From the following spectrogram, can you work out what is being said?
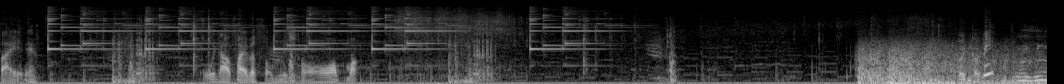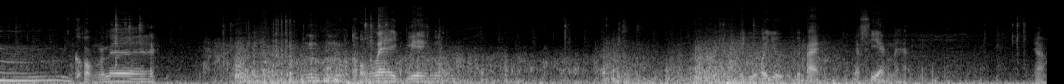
ใส่นะโอ้ยดาวไฟผสมนี่ชอบมากเปิดก่อนดิอื้อหือของแร่อื้อหือ ของแร่อีกเองไปอยู่ไปอยู่ไม่ไปอย่าเสี่ยงนะฮะเดี๋ยว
